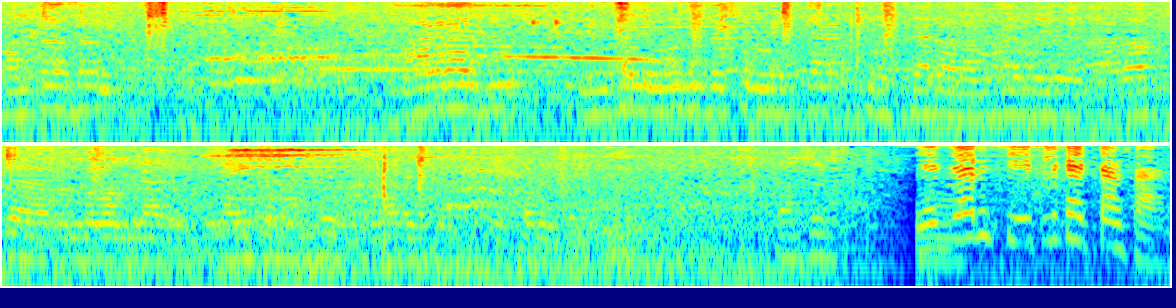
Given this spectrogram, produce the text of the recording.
సంతోష్ నాగరాజు మిగతా ఊరి మిగతా వచ్చారు. వాళ్ళందరూ మీరు దాదాపుగా రెండు వందల సీట్లు కట్టాం సార్.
